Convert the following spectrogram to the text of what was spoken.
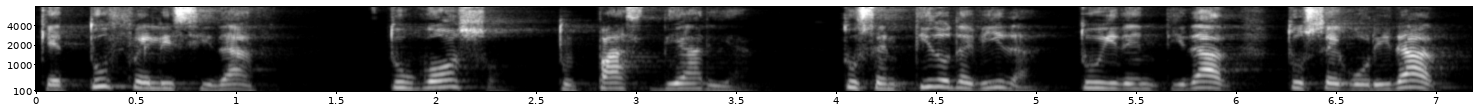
que tu felicidad, tu gozo, tu paz diaria, tu sentido de vida, tu identidad, tu seguridad,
